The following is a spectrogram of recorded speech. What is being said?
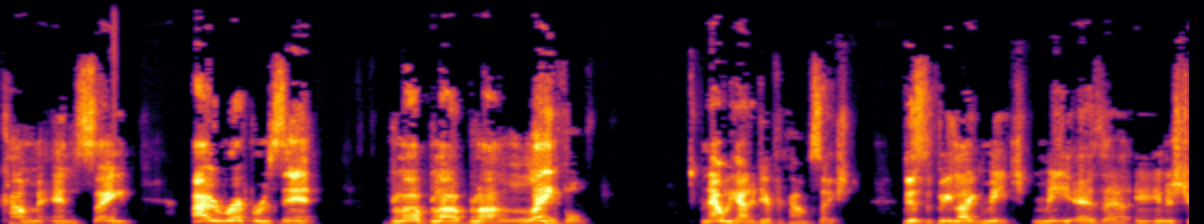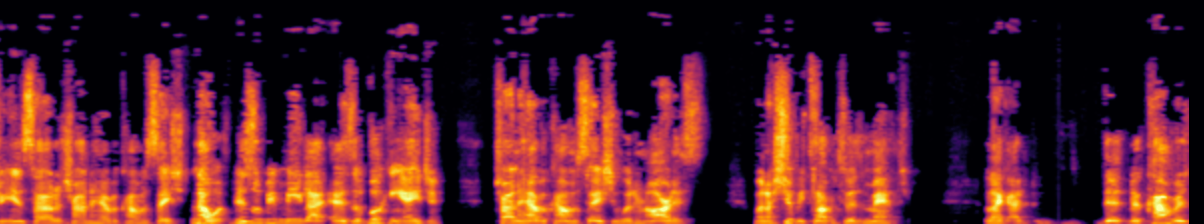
come and say, I represent blah blah blah label, now we got a different conversation. This would be like me, me as an industry insider trying to have a conversation. No, this would be me like as a booking agent trying to have a conversation with an artist when I should be talking to his manager like I, the the converse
